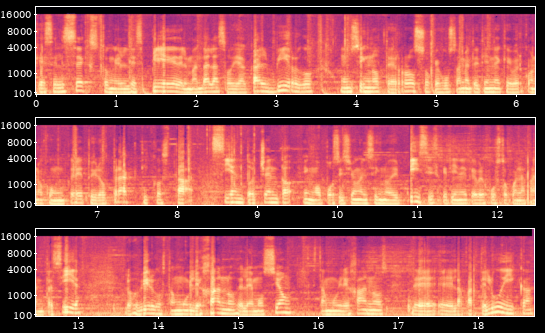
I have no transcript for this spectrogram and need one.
que es el sexto en el despliegue del mandala zodiacal Virgo, un signo terroso que justamente tiene que ver con lo concreto y lo práctico. Está 180 en oposición al signo de Pisces que tiene que ver justo con la fantasía. Los Virgos están muy lejanos de la emoción, están muy lejanos de eh, la parte lúdica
